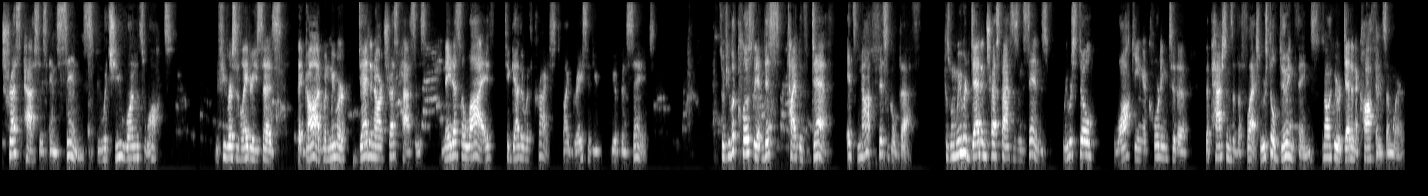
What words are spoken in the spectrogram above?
trespasses and sins in which you once walked. A few verses later, he says that God, when we were dead in our trespasses, made us alive together with Christ. By grace have you, you have been saved. So if you look closely at this type of death, it's not physical death. Because when we were dead in trespasses and sins, we were still walking according to the, the passions of the flesh. We were still doing things. It's not like we were dead in a coffin somewhere.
